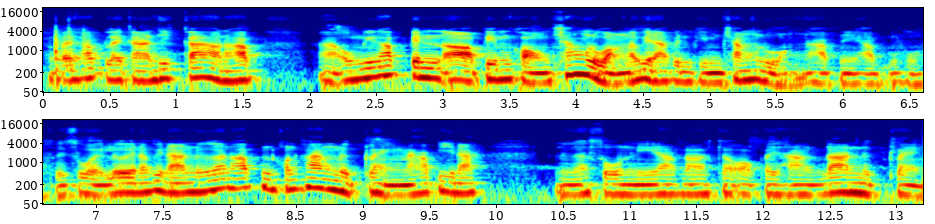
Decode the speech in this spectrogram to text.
ต่อไปครับรายการที่เก้านะครับอ่าองค์นี้ครับเป็นอ่าพิมพ์ของช่างหลวงนะพี่นะเป็นพิมพ์ช่างหลวงนะครับนี่ครับโอ้โหสวยๆเลยนะพี่นะเนื้อนะครับค่อนข้างหนึกแกร่งนะครับ พี่นะเนื้อโซนนี้นะครับนะจะออกไปทางด้านหนึกแกร่ง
